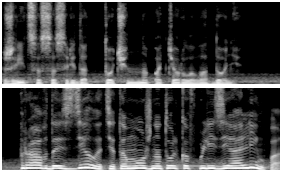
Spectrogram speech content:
Жрица сосредоточенно потерла ладони. Правда, сделать это можно только вблизи Олимпа,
